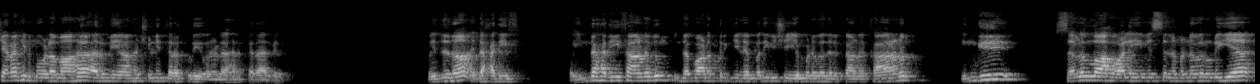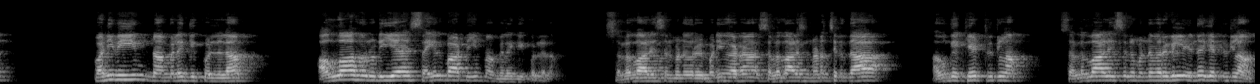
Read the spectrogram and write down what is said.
ஷரஹின் மூலமாக அருமையாக சொல்லித் தரக்கூடியவர்களாக இருக்கிறார்கள். இதுதான் இந்த ஹதீஸ். இந்த ஹதீஸானதும் இந்த பாடத்திற்கு பதிவு செய்யப்படுவதற்கான காரணம் இங்கு செல்லல்லாஹ் அலைஹி வஸல்லம் என்னவருடைய பணிவையும் நாம் விளங்கிக் கொள்ளலாம். அல்லாஹனுடைய செயல்பாட்டையும் நாம் விளங்கிக் கொள்ளலாம். ஸல்லல்லாஹு மன்னவர்கள் வஸல்லம் பணிவு காட்டினா நினைச்சிருந்தா அவங்க கேட்டிருக்கலாம். ஸல்லல்லாஹு மன்னவர்கள் வஸல்லம் என்ன கேட்டிருக்கலாம்?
